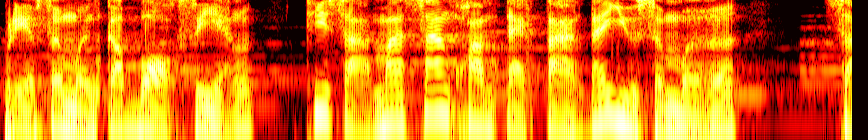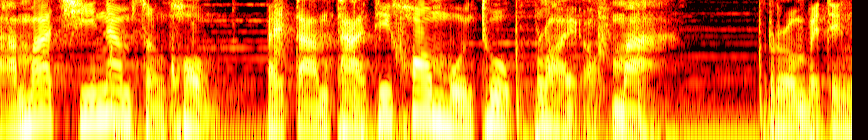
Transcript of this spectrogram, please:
เปรียบเสมือนกระบอกเสียงที่สามารถสร้างความแตกต่างได้อยู่เสมอ สามารถชี้นำสังคมไปตามทางที่ข้อมูลถูกปล่อยออกมา รวมไปถึง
